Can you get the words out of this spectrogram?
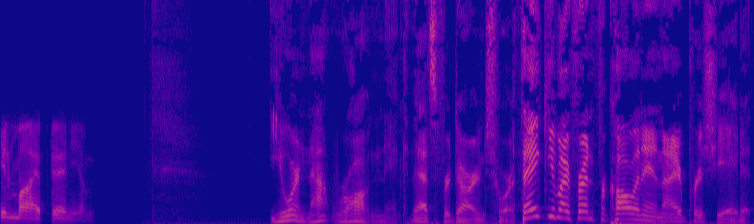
in my opinion. You are not wrong, Nick. That's for darn sure. Thank you, my friend, for calling in. I appreciate it.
